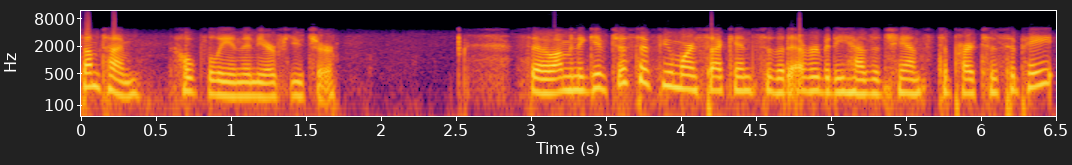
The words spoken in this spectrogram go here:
sometime hopefully in the near future. So I'm going to give just a few more seconds so that everybody has a chance to participate.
